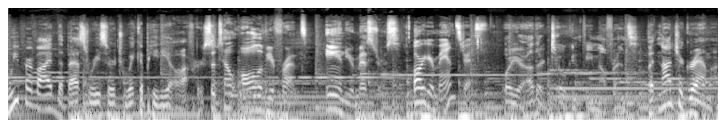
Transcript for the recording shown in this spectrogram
We provide the best research Wikipedia offers. So tell all of your friends and your mistress. Or your manstress. Or your other token female friends. but not your grandma.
